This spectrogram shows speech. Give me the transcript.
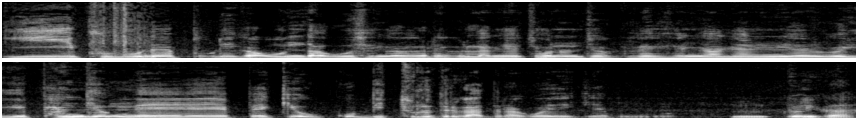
이 부분에 뿌리가 온다고 생각을 해걸랑요. 저는 저 그렇게 생각하는 게이 반경 내에 뺏기 없고 밑으로 들어가더라고요. 이게. 음, 뿌리가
